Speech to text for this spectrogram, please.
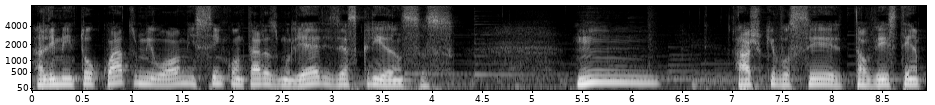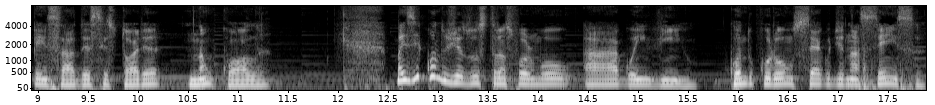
alimentou quatro mil homens, sem contar as mulheres e as crianças. Hum, acho que você talvez tenha pensado essa história não cola. Mas e quando Jesus transformou a água em vinho? Quando curou um cego de nascença?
